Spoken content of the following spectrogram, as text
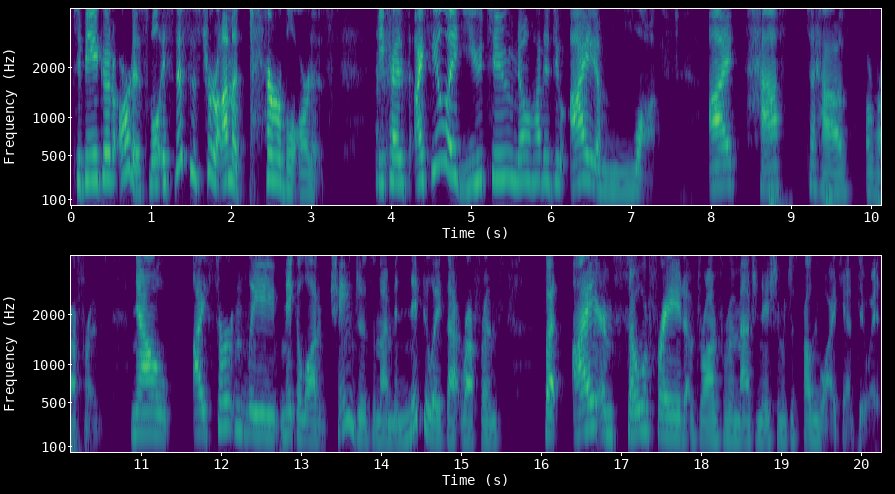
to be a good artist. Well, if this is true, I'm a terrible artist because I feel like you two know how to do. I am lost. I have to have a reference. Now, I certainly make a lot of changes and I manipulate that reference, but I am so afraid of drawing from imagination, which is probably why I can't do it.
